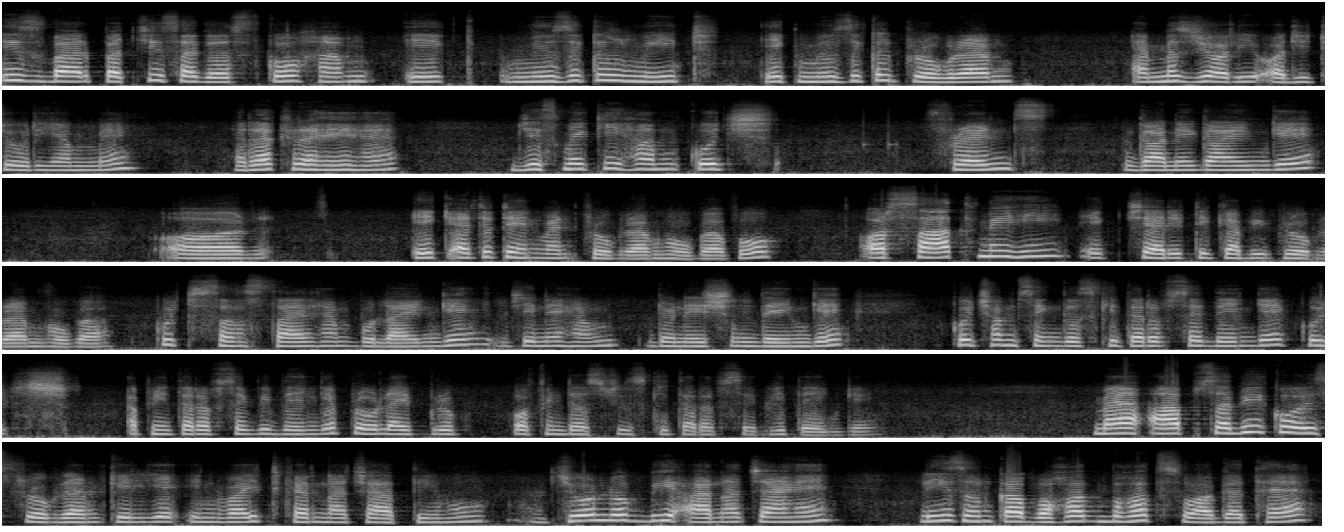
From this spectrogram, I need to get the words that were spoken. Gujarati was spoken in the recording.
इस बार 25 अगस्त को हम एक म्यूज़िकल मीट एक musical program M S Jolly auditorium में रख रहे हैं जिसमें कि हम कुछ फ्रेंड्स गाने गाएंगे और एक एंटरटेनमेंट प्रोग्राम होगा वो, और साथ में ही एक चैरिटी का भी प्रोग्राम होगा। कुछ संस्थाएँ हम बुलाएँगे, जिन्हें हम डोनेशन देंगे। कुछ हम सिंगर्स की तरफ़ से देंगे, कुछ अपनी तरफ़ से भी देंगे Pro Life group of industries की तरफ़ से भी देंगे। मैं आप सभी को इस प्रोग्राम के लिए इनवाइट करना चाहती हूँ। जो लोग भी आना चाहें प्लीज़ उनका बहुत बहुत स्वागत है।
